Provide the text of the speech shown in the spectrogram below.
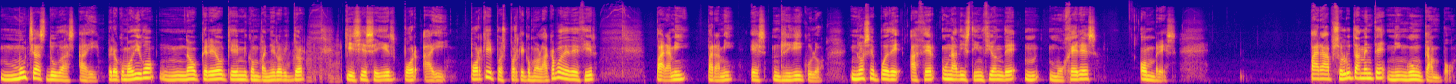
muchas dudas ahí. Pero como digo, no creo que mi compañero Víctor quisiese ir por ahí. ¿Por qué? Pues porque como lo acabo de decir, para mí, para mí es ridículo. No se puede hacer una distinción de mm, mujeres, hombres, para absolutamente ningún campo.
